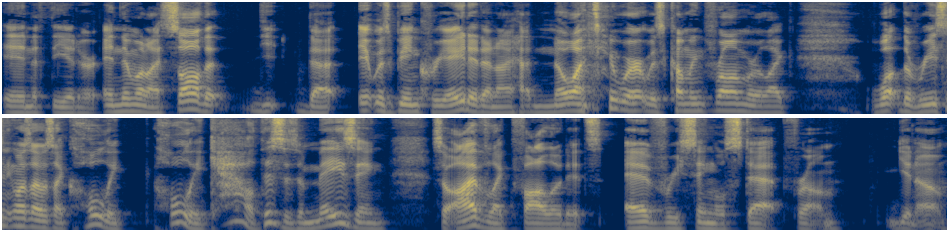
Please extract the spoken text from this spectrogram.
in a theater. And then when I saw that that it was being created and I had no idea where it was coming from or like what the reasoning was, I was like, holy, holy cow, this is amazing. So I've like followed its every single step from, you know.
